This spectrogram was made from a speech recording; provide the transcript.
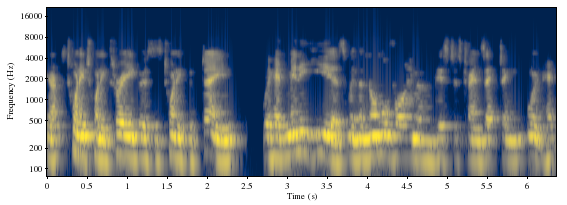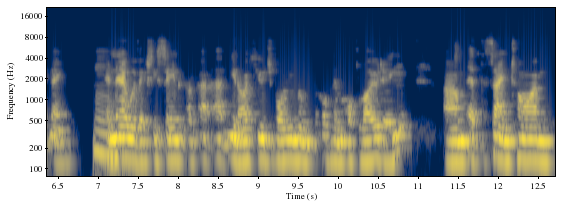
you know, 2023 versus 2015, we had many years when the normal volume of investors transacting weren't happening, mm. and now we've actually seen a, a, you know a huge volume of, of them offloading um, at the same time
